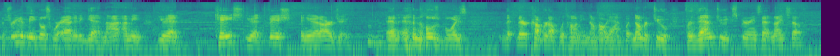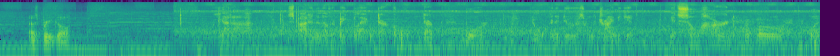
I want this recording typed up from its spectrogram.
The three amigos were at it again. I, I mean, you had Case, you had Fish, and you had RJ. Mm-hmm. And and those boys, they're covered up with honey. number Oh, one. yeah. But number two, for them to experience that night stuff, that was pretty cool. We got uh, spotted another big black dark dark boar. And what we're gonna do is we're trying to get. It's so hard. Oh, What?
